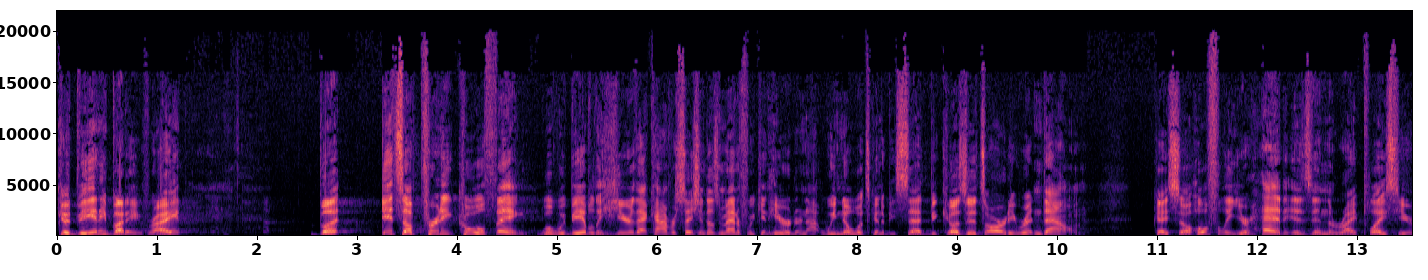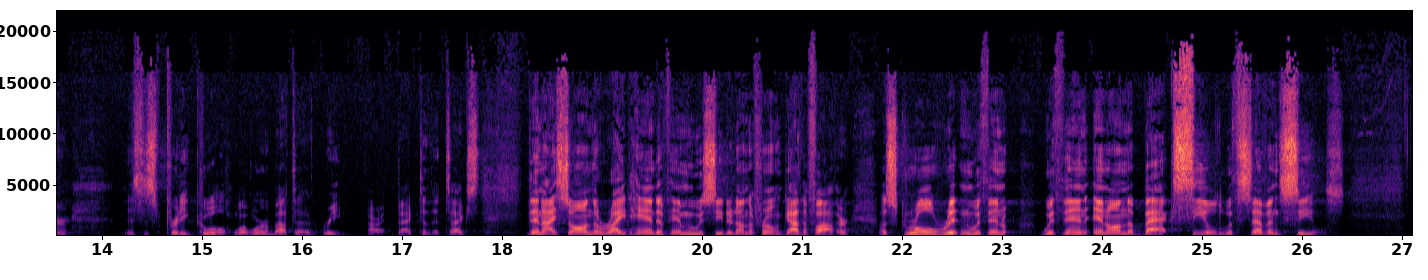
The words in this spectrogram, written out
Could be anybody, right? But it's a pretty cool thing. Will we be able to hear that conversation? It doesn't matter if we can hear it or not. We know what's going to be said because it's already written down. Okay, so hopefully your head is in the right place here. This is pretty cool what we're about to read. All right, back to the text. Then I saw on the right hand of him who was seated on the throne, God the Father, a scroll written within, within and on the back, sealed with seven seals.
